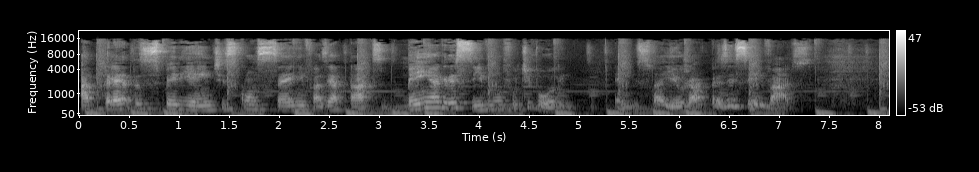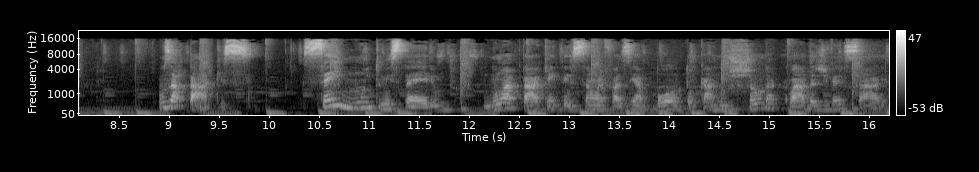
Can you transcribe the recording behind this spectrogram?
atletas experientes conseguem fazer ataques bem agressivos no futebol. É isso aí, eu já presenciei vários. Os ataques. Sem muito mistério, no ataque a intenção é fazer a bola tocar no chão da quadra adversária.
